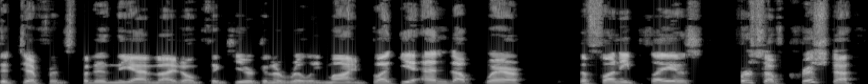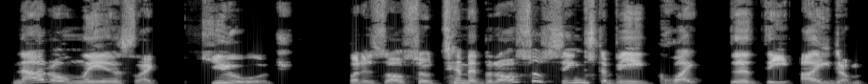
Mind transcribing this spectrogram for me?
the difference. But in the end, I don't think you're going to really mind. But you end up where the funny play is. First off, Krishna not only is like huge, but is also timid, but also seems to be quite the the item.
